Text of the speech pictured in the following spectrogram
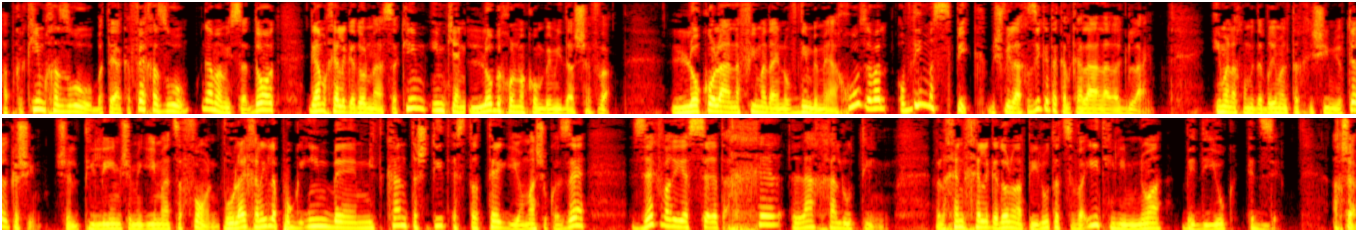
הפקקים חזרו, בתי הקפה חזרו, גם המסעדות, גם חלק גדול מהעסקים, אם כן לא בכל מקום במידה שווה. לא כל הענפים עדיין עובדים ב-100%, אבל עובדים מספיק בשביל להחזיק את הכלכלה על הרגליים. אם אנחנו מדברים על תרחישים יותר קשים, של טילים שמגיעים מהצפון, ואולי חלילה פוגעים במתקן תשתית אסטרטגי או משהו כזה, זה כבר יהיה סרט אחר לחלוטין. ולכן חלק גדול מהפעילות הצבאית היא למנוע בדיוק את זה. עכשיו,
